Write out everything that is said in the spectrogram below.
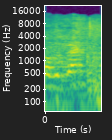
Well, the best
